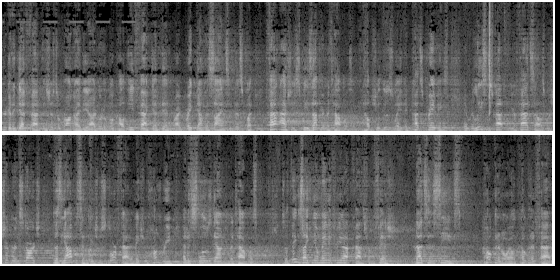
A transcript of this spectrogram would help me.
you're going to get fat is just a wrong idea. I wrote a book called Eat Fat, Get Thin, where I break down the science of this. But fat actually speeds up your metabolism. It helps you lose weight. It cuts cravings. It releases fat from your fat cells, where sugar and starch does the opposite. It makes you store fat. It makes you hungry, and it slows down your metabolism. So things like the omega-3 fats from fish, nuts and seeds, coconut oil, coconut fat,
